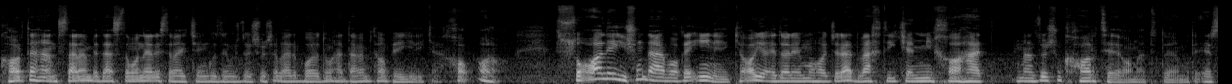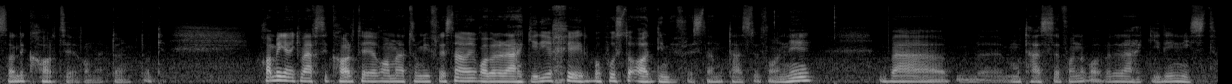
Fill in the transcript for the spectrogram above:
کارت همسرم به دست ما نرسیده و چه گزینه داشته باشه برای بار دوم حداقل می‌تونم پیگیری کرد. خب آها. سوال ایشون در واقع اینه که آیا اداره مهاجرت وقتی که می‌خواهد منظورشون کارت اقامت دائم بوده ارسال کارت اقامت دائم بوده. اوکی. خواهم بگم که وقتی کارت اقامت رو میفرستن آیا قابل رهگیری خیر با پست عادی میفرستن متاسفانه. و متاسفانه قابل رهگیری نیست.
